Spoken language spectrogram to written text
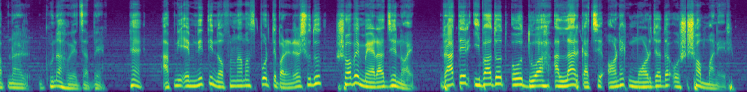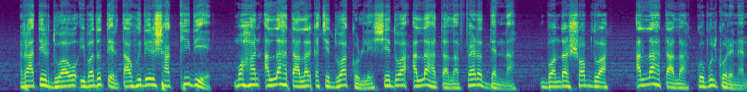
আপনার গুনাহ হয়ে যাবে। হ্যাঁ আপনি এমনিতেই নফল নামাজ পড়তে পারেন। এটা শুধু সবে মেরাজে নয়, রাতের ইবাদত ও দোয়া আল্লাহর কাছে অনেক মর্যাদা ও সম্মানের। রাতের দোয়া ও ইবাদতের তাহিদের সাক্ষী দিয়ে মহান আল্লাহ তাআলার কাছে দোয়া করলে সে দোয়া আল্লাহ তাআলা ফেরত দেন না। বন্দার সব দোয়া আল্লাহ তাআলা কবুল করে নেন।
